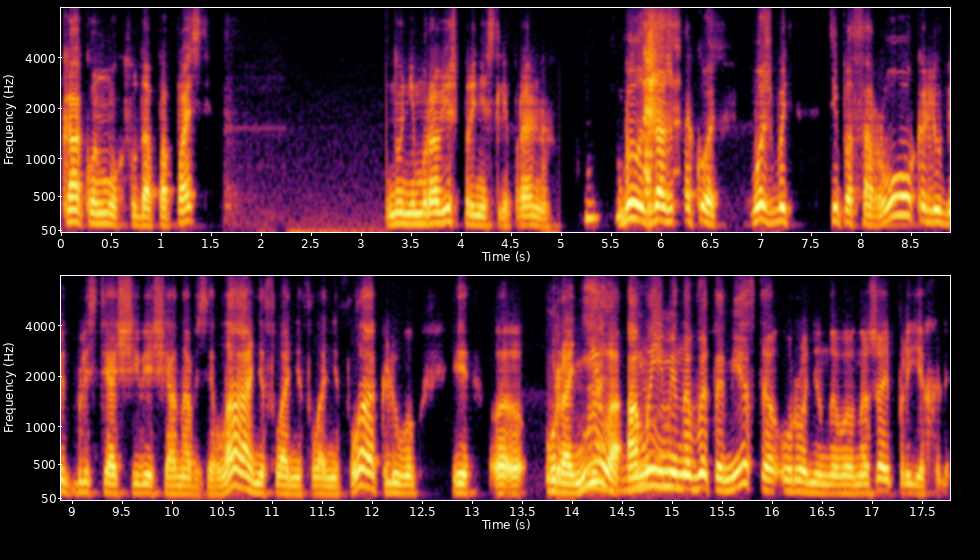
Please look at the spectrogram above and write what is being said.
как он мог туда попасть? Ну, не муравьиш принесли, правильно? Было даже такое, может быть, типа сорока любит блестящие вещи, она взяла, несла, несла, несла клювом и э, уронила, а мы именно в это место уроненного ножа и приехали.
